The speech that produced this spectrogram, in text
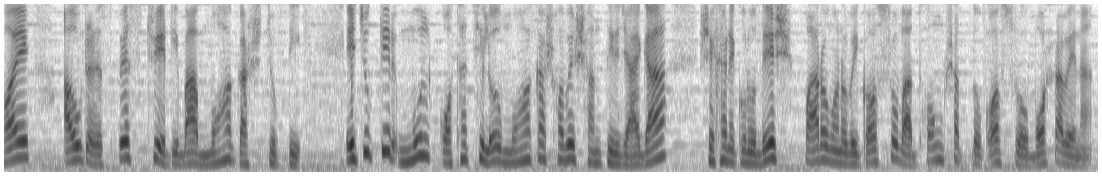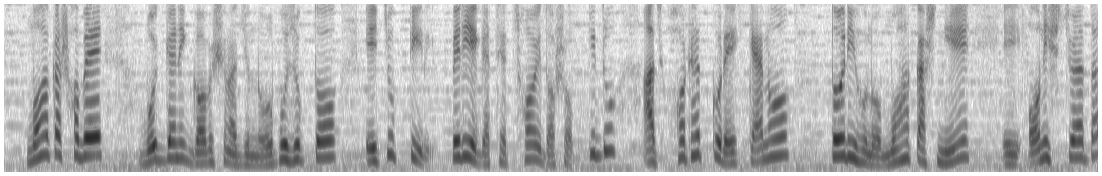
হয় আউটার স্পেস ট্রিয়েটি বা মহাকাশ চুক্তি। এই চুক্তির মূল কথা ছিল মহাকাশ হবে শান্তির জায়গা। সেখানে কোনো দেশ পারমাণবিক অস্ত্র বা ধ্বংসাত্মক অস্ত্র বসাবে না। মহাকাশ হবে বৈজ্ঞানিক গবেষণার জন্য উপযুক্ত। এই চুক্তির পেরিয়ে গেছে ছয় দশক। কিন্তু আজ হঠাৎ করে কেন তৈরি হলো মহাকাশ নিয়ে এই অনিশ্চয়তা?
